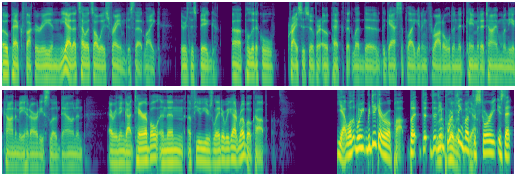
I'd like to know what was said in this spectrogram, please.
OPEC fuckery, and yeah, that's how it's always framed. Is that like there's this big uh, political crisis over OPEC that led to the gas supply getting throttled, and it came at a time when the economy had already slowed down and everything got terrible, and then a few years later we got RoboCop. Yeah, well, we, we did get RoboCop, pop, but the, the, the important thing about yeah. the story is that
